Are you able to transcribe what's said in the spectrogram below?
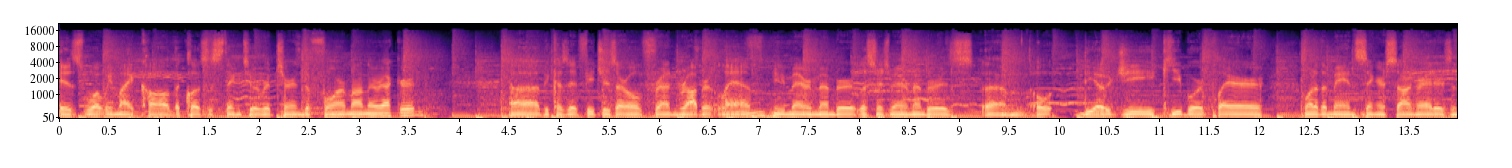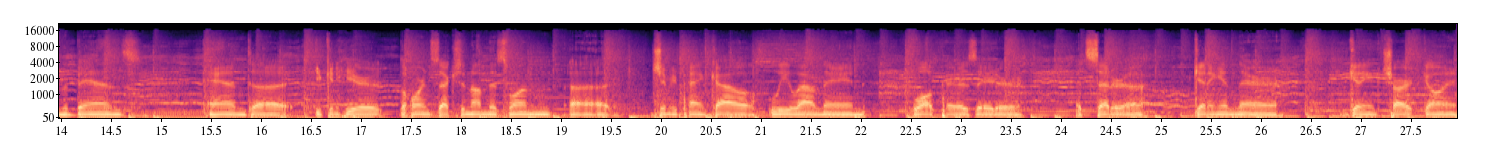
is what we might call the closest thing to a return to form on the record. Uh, because it features our old friend Robert Lamm, who you may remember, listeners may remember, is um, the OG keyboard player, one of the main singer songwriters in the bands. And uh, you can hear the horn section on this one uh, Jimmy Pankow, Lee Loughnane, Walt Parazaider, etc., getting in there, getting a chart going,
